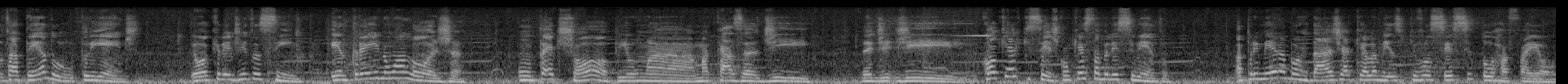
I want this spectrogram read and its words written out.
está tendo cliente. Eu acredito assim, entrei numa loja, um pet shop, uma, uma casa de, né, de, de qualquer que seja, qualquer estabelecimento. A primeira abordagem é aquela mesmo que você citou, Rafael.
